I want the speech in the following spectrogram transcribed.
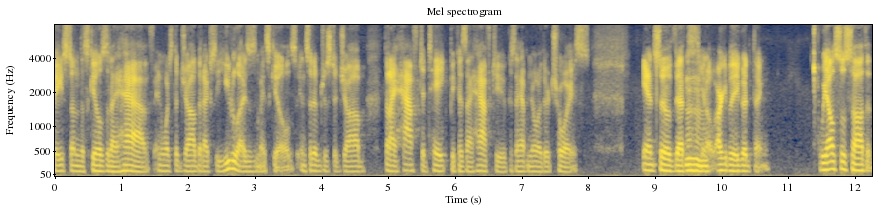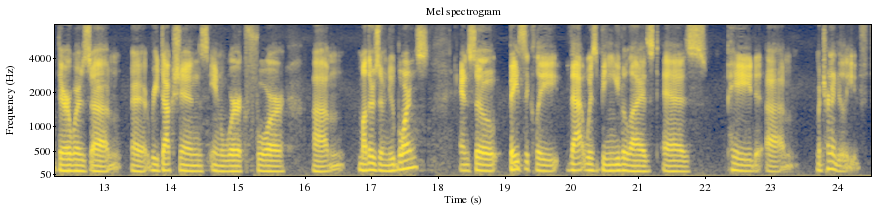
based on the skills that i have and what's the job that actually utilizes my skills instead of just a job that i have to take because i have to because i have no other choice. And so that's Mhm. you know arguably a good thing. We also saw that there was um, uh, reductions in work for um, mothers of newborns. And so basically that was being utilized as paid um, maternity leave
